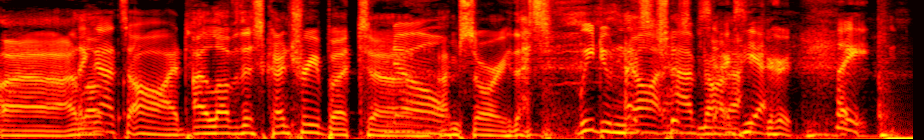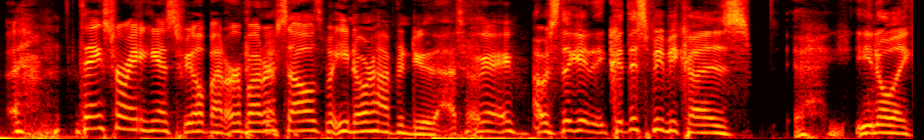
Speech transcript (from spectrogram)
uh, I like love that's odd. I love this country, but uh, No. I'm sorry. That's we do not have not sex yet. accurate. Like, thanks for making us feel better about ourselves, but you don't have to do that. Okay. I was thinking, could this be because, you know, like,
